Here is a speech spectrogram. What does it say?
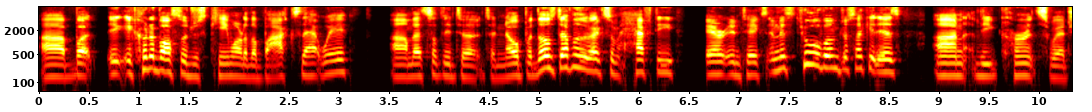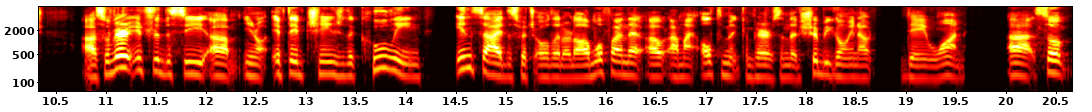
uh, but it, it, could have also just came out of the box that way. Um, that's something to to note. But those definitely look like some hefty air intakes, and it's two of them, just like it is on the current switch. Uh, so very interested to see, um, you know, if they've changed the cooling inside the Switch OLED at all. And we'll find that out on my ultimate comparison that should be going out day one. Uh, so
